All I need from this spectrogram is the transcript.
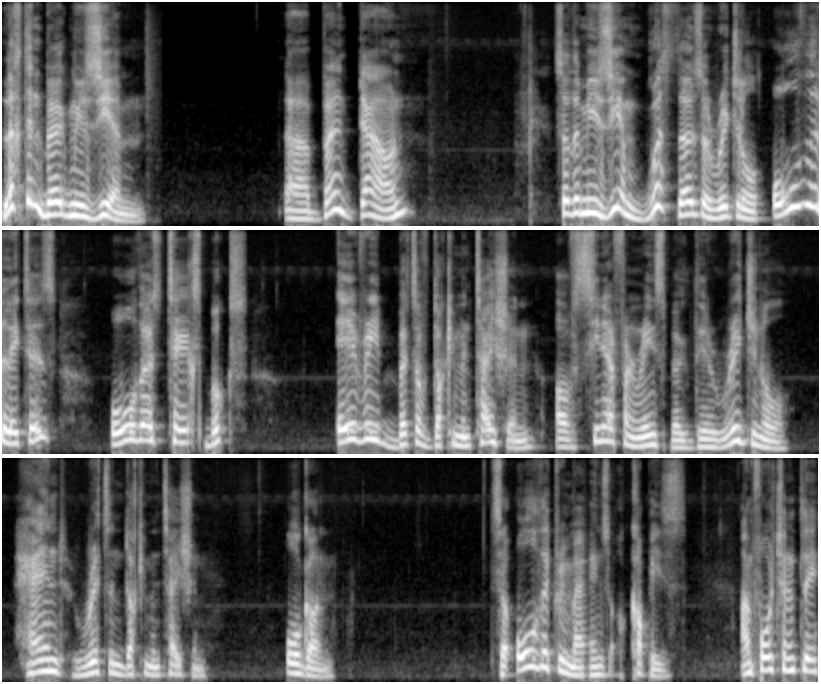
Lichtenburg Museum uh, burnt down. So the museum, with those original, all the letters, all those textbooks, every bit of documentation of Siener van Rensburg, the original handwritten documentation, all gone. So all that remains are copies. Unfortunately,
